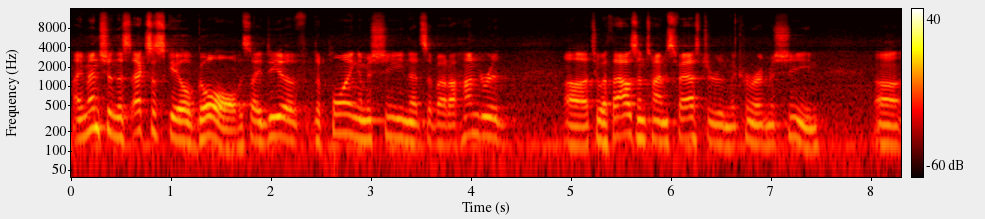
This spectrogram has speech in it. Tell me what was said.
I mentioned this exascale goal, this idea of deploying a machine that's about 100 uh, to 1,000 times faster than the current machine. Uh,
